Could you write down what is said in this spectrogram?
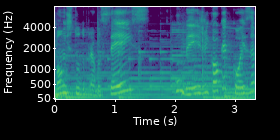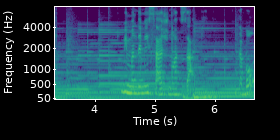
Bom estudo para vocês. Um beijo e qualquer coisa, me mandem mensagem no WhatsApp, tá bom?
